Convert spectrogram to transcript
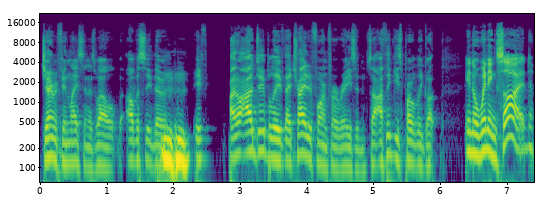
Jeremy Finlayson as well. Obviously, the Mm-hmm. if I, I do believe they traded for him for a reason, so I think he's probably got. in a winning side,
